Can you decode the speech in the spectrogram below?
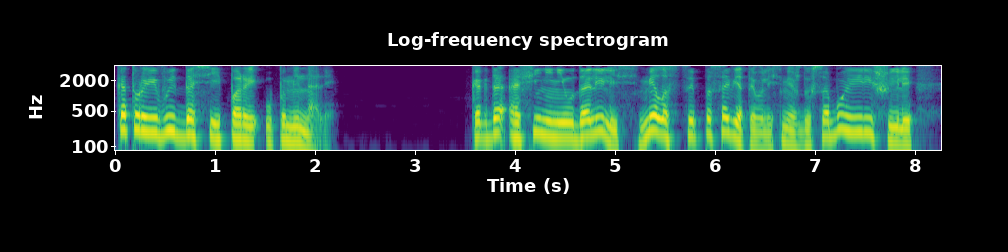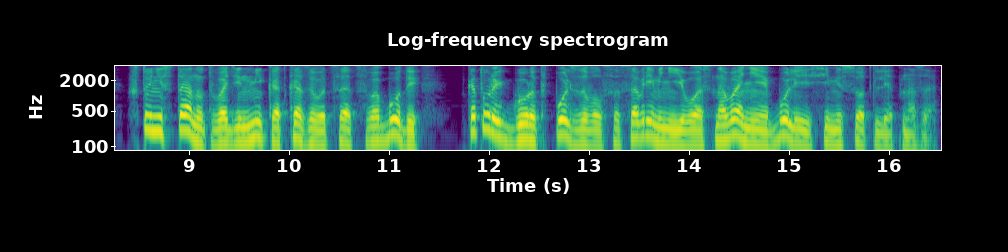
которые вы до сей поры упоминали. Когда афиняне удалились, мелосцы посоветовались между собой и решили, что не станут в один миг отказываться от свободы, которой город пользовался со времени его основания более 700 лет назад.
